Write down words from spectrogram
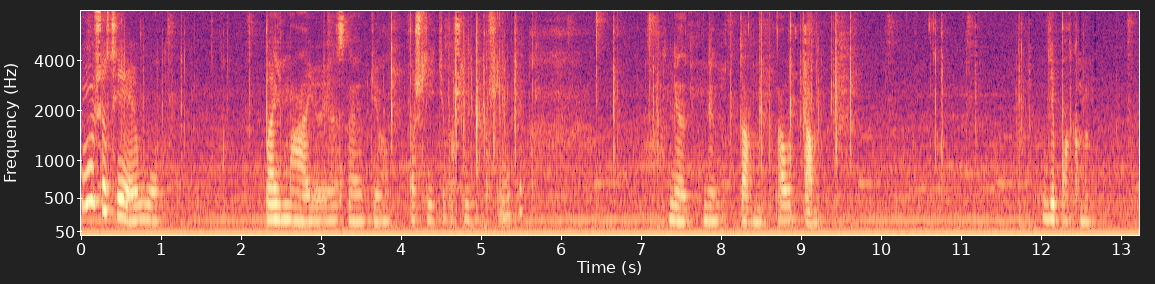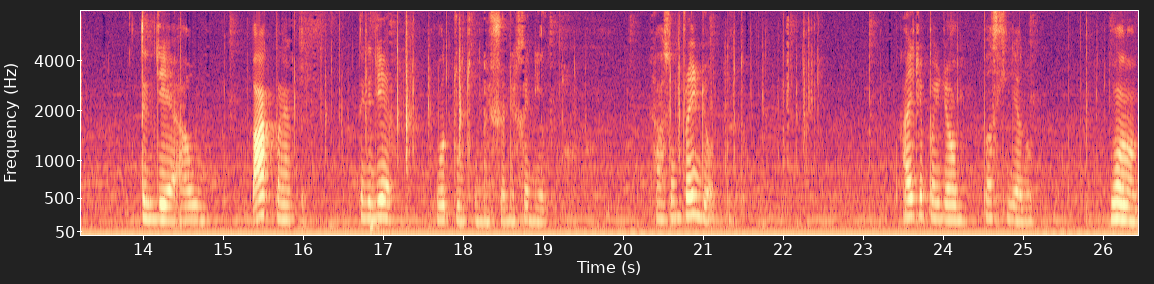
Ну, сейчас я его поймаю. Я знаю, где он. Пошлите, пошлите, пошлите. Нет, нет, там. А вот там. Где Пакман? Ты где, ау? Пакман? Ты где? Вот тут он еще не ходил. Сейчас он пройдет. Давайте пойдем по следу. Вон он,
